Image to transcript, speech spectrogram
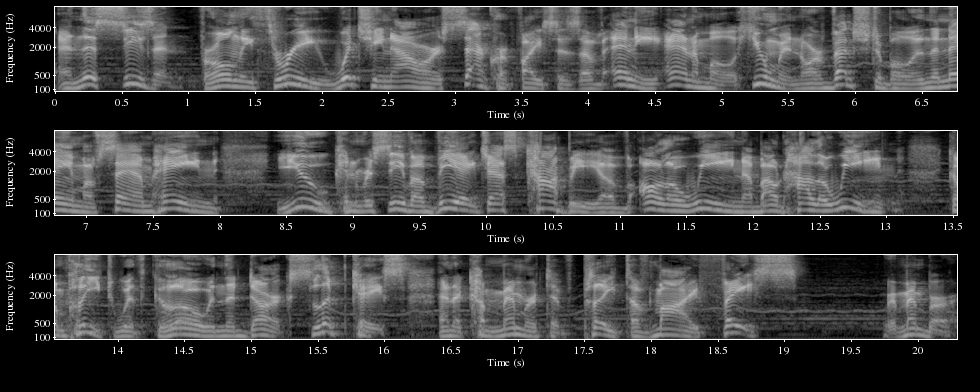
And this season, for only three witching hour sacrifices of any animal, human, or vegetable in the name of Sam Hain, you can receive a VHS copy of Halloween About Halloween, complete with glow in the dark slipcase and a commemorative plate of my face. Remember,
